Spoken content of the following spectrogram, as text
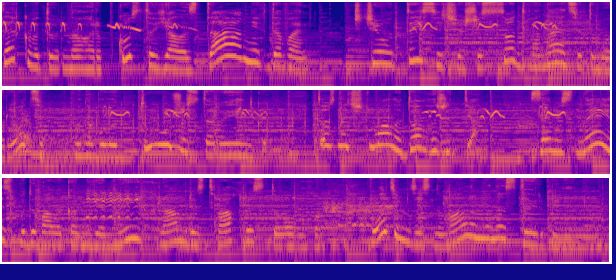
Церква тут на горбку стояла з давніх давен. Ще у 1612 році вона була дуже старенькою, то значить мала довге життя. Замість неї збудували кам'яний храм Різдва Христового, потім заснували монастир біля нього.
